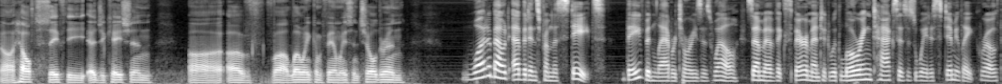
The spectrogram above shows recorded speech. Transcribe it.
uh, health, safety, education uh, of low income families and children. What about evidence from the states? They've been laboratories as well. Some have experimented with lowering taxes as a way to stimulate growth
